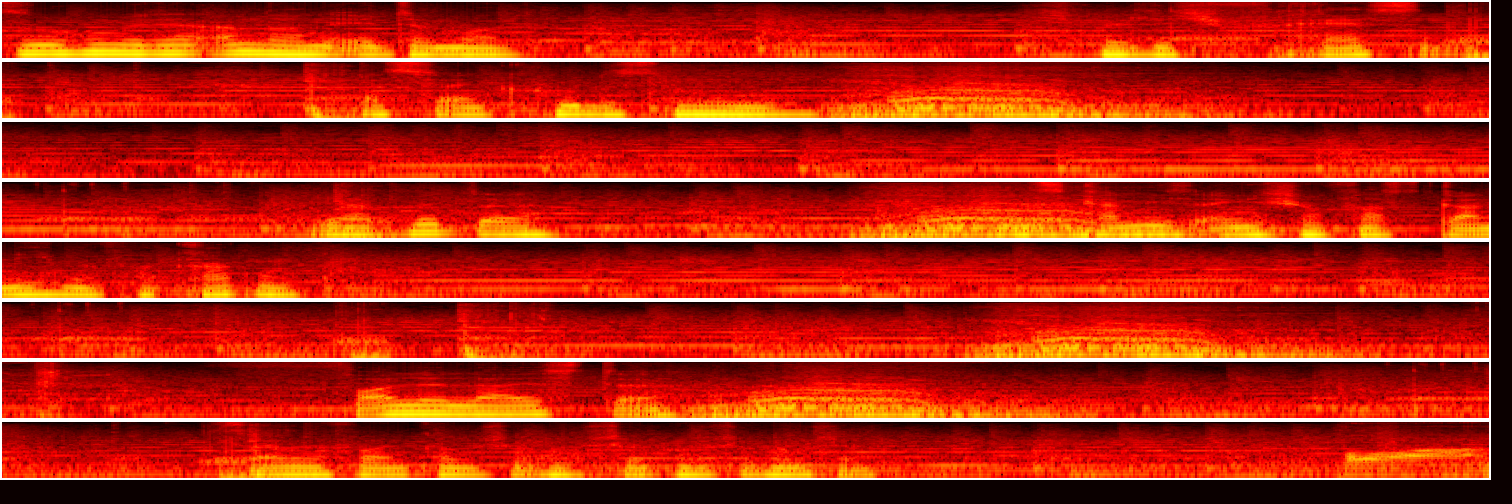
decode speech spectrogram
Versuchen wir den anderen Etemon. Ich will dich fressen. Was für ein cooles Move. Ja, bitte. Jetzt kann ich es eigentlich schon fast gar nicht mehr verkacken. Volle Leiste. Sei mir Freund, komm schon, komm schon, komm schon, komm schon. Boah.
